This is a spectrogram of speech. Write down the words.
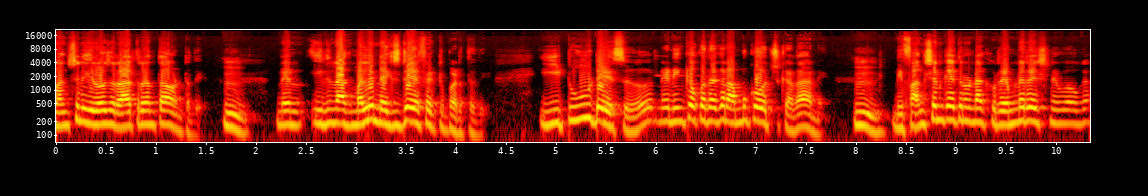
ఫంక్షన్ ఈ రోజు రాత్రంతా ఉంటుంది. నేను ఇది నాకు మళ్ళీ నెక్స్ట్ డే ఎఫెక్ట్ పడుతుంది. ఈ టూ డేస్ నేను ఇంకొక దగ్గర అమ్ముకోవచ్చు కదా అని. నీ ఫంక్షన్కి అయితే నువ్వు నాకు రెమ్యునరేషన్ ఇవ్వవుగా?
